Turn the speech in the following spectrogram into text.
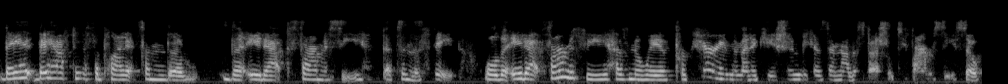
they they have to supply it from the the adap pharmacy that's in the state well, the ADAP pharmacy has no way of procuring the medication because they're not a specialty pharmacy. So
